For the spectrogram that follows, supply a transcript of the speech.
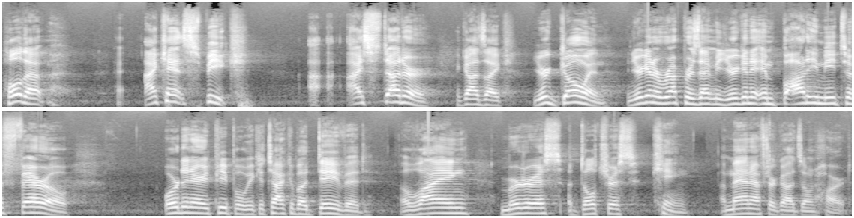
Hold up. I can't speak, I, I stutter. And God's like, You're going, and you're going to represent me, you're going to embody me to Pharaoh. Ordinary people, we could talk about David a lying, murderous, adulterous king, a man after God's own heart.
